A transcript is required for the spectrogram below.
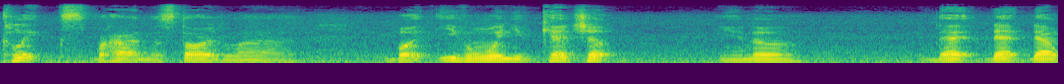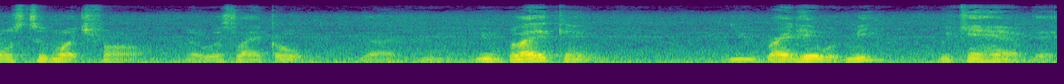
clicks behind the starting line, but even when you catch up, you know, that that that was too much for them. It was like, oh, God, you, you black and you right here with me. We can't have that.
